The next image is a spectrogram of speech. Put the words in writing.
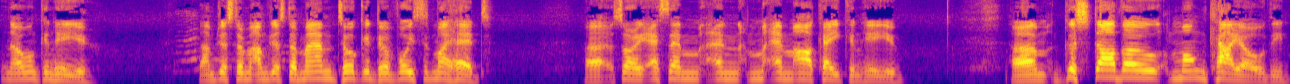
no one can hear you. I'm just a, I'm just a man talking to a voice in my head. Uh, sorry, SMNMRK can hear you. Um, Gustavo Moncayo, the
